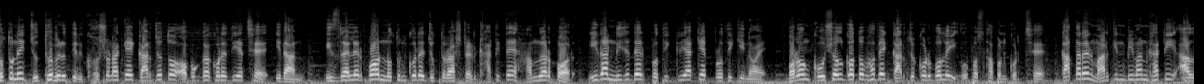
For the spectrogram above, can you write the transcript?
নতুন এই যুদ্ধবিরতির ঘোষণাকে কার্যত অবজ্ঞা করে দিয়েছে ইরান। ইসরায়েলের পর নতুন করে যুক্তরাষ্ট্রের ঘাঁটিতে হামলার পর ইরান নিজেদের প্রতিক্রিয়াকে প্রতীকী নয়, বরং কৌশলগতভাবে কার্যকর বলেই উপস্থাপন করছে। কাতারের মার্কিন বিমান ঘাঁটি আল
